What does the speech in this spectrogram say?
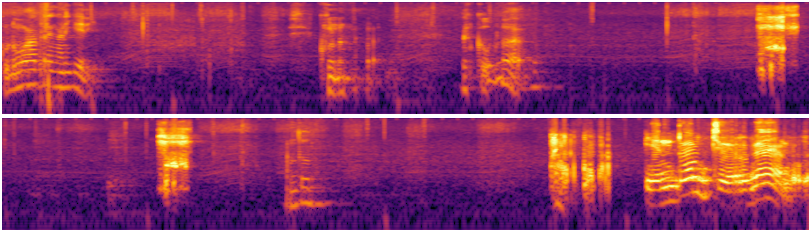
കുടുംബ മാത്രം കാണിക്കാരി. എന്തോ? ഓ,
